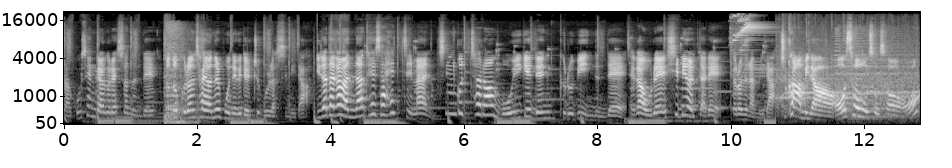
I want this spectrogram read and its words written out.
라고 생각을 했었는데 저도 그런 사연을 보내게 될 줄 몰랐습니다. 일하다가 만나 퇴사했지만 친구처럼 모이게 된 그룹이 있는데 제가 올해 12월 달에 결혼을 합니다. 축하합니다. 어서 오소서.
